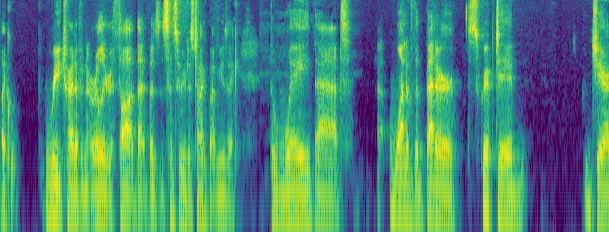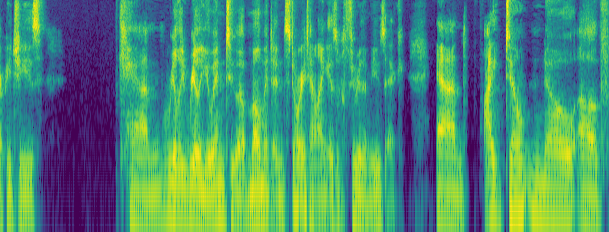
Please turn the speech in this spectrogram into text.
like retread of an earlier thought that but since we were just talking about music the way that uh, one of the better scripted jrpgs can really reel you into a moment in storytelling is through the music and i don't know of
